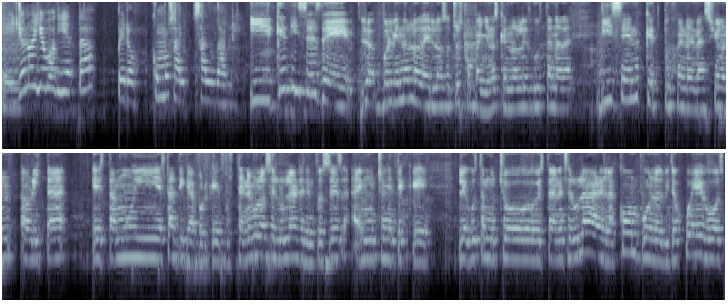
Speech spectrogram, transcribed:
Eh, yo no llevo dieta, pero como sal- saludable. ¿Y qué dices de, lo- volviendo a lo de los otros compañeros que no les gusta nada, dicen que tu generación ahorita está muy estática porque pues tenemos los celulares, entonces hay mucha gente que le gusta mucho estar en el celular, en la compu, en los videojuegos,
